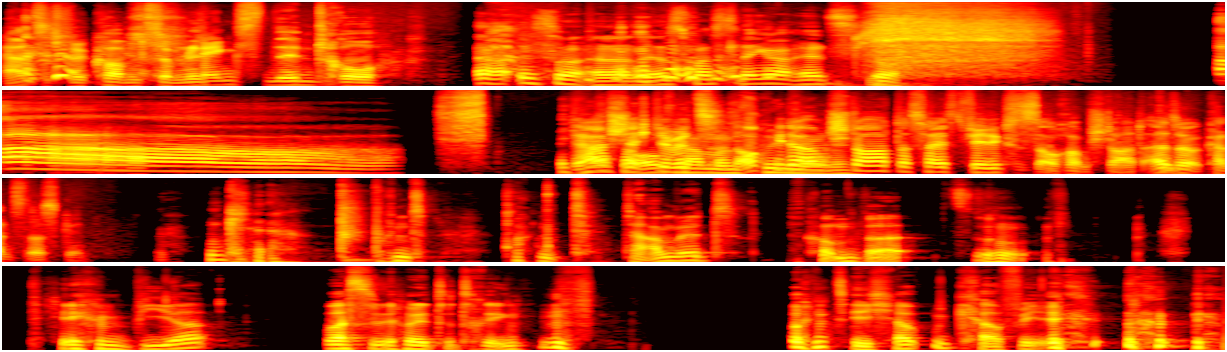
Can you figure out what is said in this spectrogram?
Herzlich willkommen zum längsten Intro. Ja, ist so, Alter. Der ist fast länger als so. Ah. Ich Ja, schlechte Witze sind auch wieder am. Start. Das heißt, Felix ist auch am Start. Also kannst du losgehen. Okay. Und, und damit kommen wir zu dem Bier, was wir heute trinken. Und ich habe einen Kaffee.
